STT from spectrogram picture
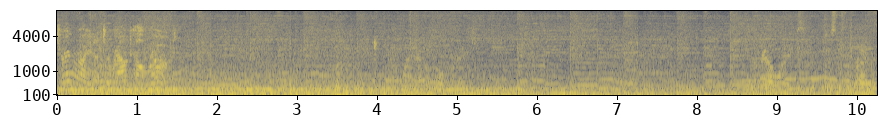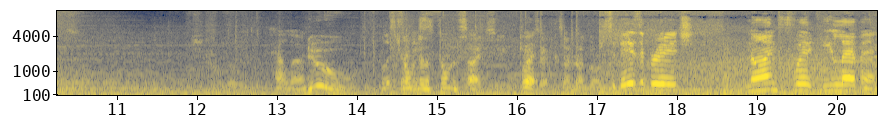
Turn right onto Round Hill Road. We have a little bridge. Railways, just to the right Hello. of. No. Let's try Film to the film the side so you can What? catch that because I'm not going. So there's a bridge, nine foot eleven.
